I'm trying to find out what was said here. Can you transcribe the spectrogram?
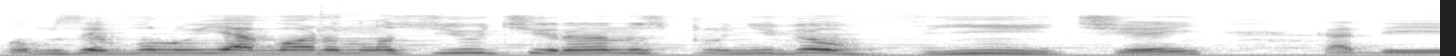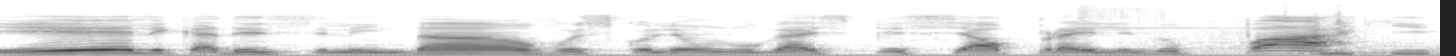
Vamos evoluir agora o nosso Yutiranos pro nível 20, hein? Cadê ele? Cadê esse lindão? Vou escolher um lugar especial para ele no parque,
